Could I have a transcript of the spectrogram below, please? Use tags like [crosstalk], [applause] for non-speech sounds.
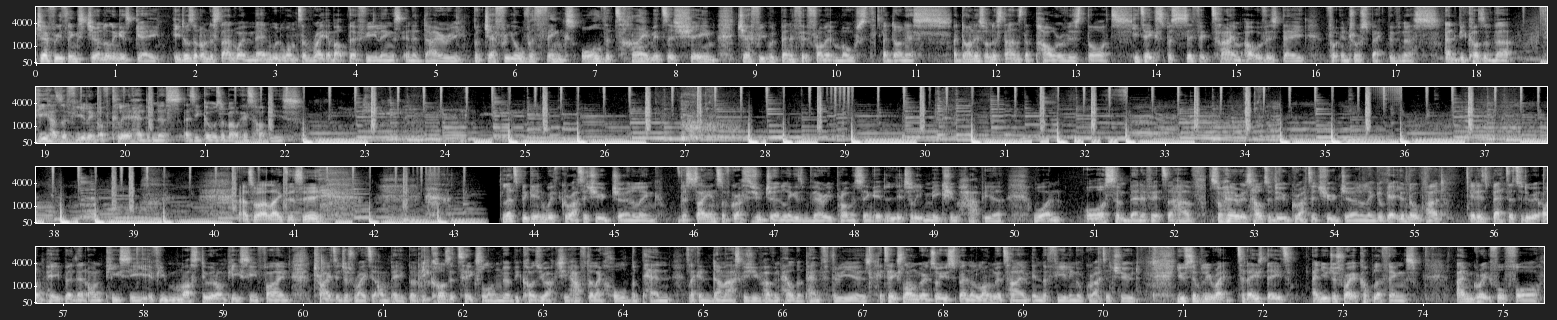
Jeffrey thinks journaling is gay. He doesn't understand why men would want to write about their feelings in a diary. But Jeffrey overthinks all the time. It's a shame. Jeffrey would benefit from it most. Adonis. Adonis understands the power of his thoughts. He takes specific time out of his day for introspectiveness. And because of that, he has a feeling of clear headedness as he goes about his hobbies. That's what I like to see. Let's begin with gratitude journaling. The science of gratitude journaling is very promising. It literally makes you happier. What an awesome benefit to have. So, here is how to do gratitude journaling. You'll get your notepad, it is better to do it on paper than on PC. If you must do it on PC, fine. Try to just write it on paper because it takes longer, because you actually have to like hold the pen like a dumbass because you haven't held a pen for three years. It takes longer, and so you spend a longer time in the feeling of gratitude. You simply write today's date and you just write a couple of things. I'm grateful for.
